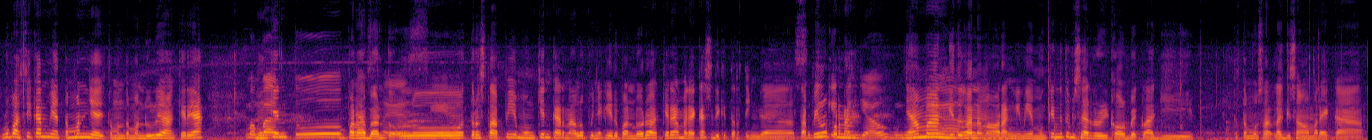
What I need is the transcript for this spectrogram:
lu pasti kan punya temen ya teman-teman dulu yang akhirnya mungkin membantu pernah bantu lu. ya. terus tapi mungkin karena lu punya kehidupan baru akhirnya mereka sedikit tertinggal. Tapi lu Sedikit pernah menjauh mungkin nyaman ya. gitu kan sama orang ini. Mungkin itu bisa recall back lagi ketemu lagi sama mereka.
